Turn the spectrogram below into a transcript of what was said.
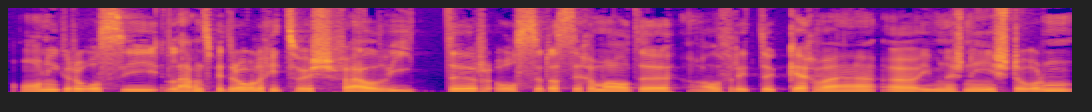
ohne grosse lebensbedrohliche Zwischenfälle weiter, außer dass sich einmal der Alfred Dückerwä äh, in einem Schneesturm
